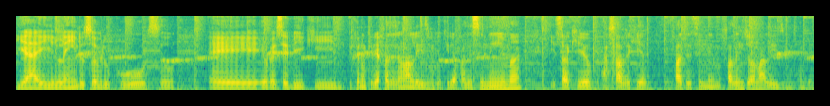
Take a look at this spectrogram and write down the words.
E aí lendo sobre o curso, é, eu percebi que, que eu não queria fazer jornalismo, que eu queria fazer cinema, e só que eu achava que ia fazer cinema fazendo jornalismo, entendeu?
